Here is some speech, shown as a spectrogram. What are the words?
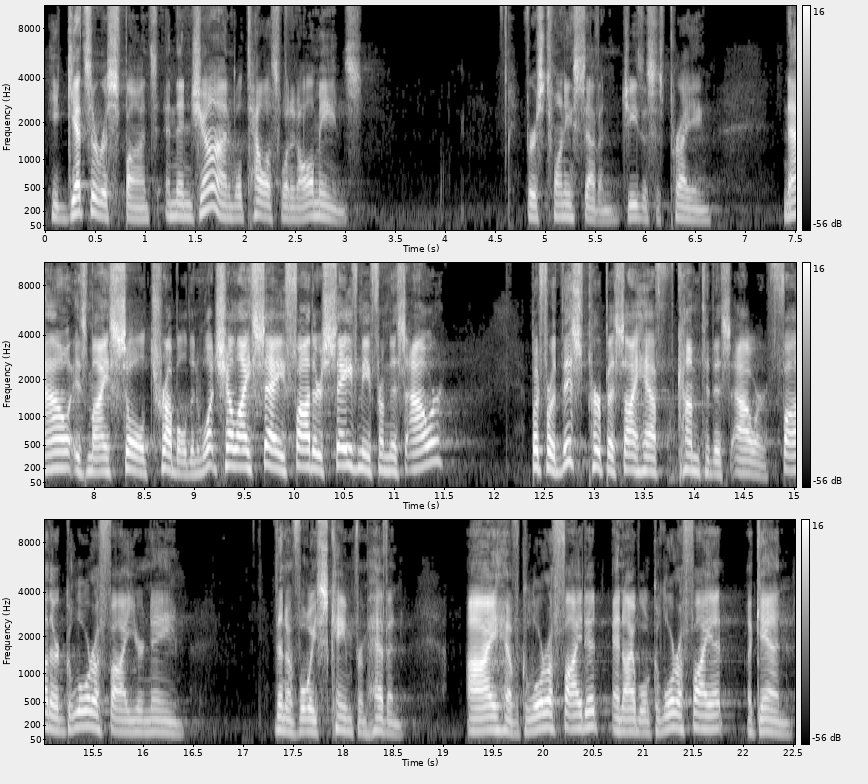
he gets a response, and then John will tell us what it all means. Verse 27, Jesus is praying, Now is my soul troubled, and what shall I say? Father, save me from this hour? But for this purpose I have come to this hour. Father, glorify your name. Then a voice came from heaven I have glorified it, and I will glorify it again.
